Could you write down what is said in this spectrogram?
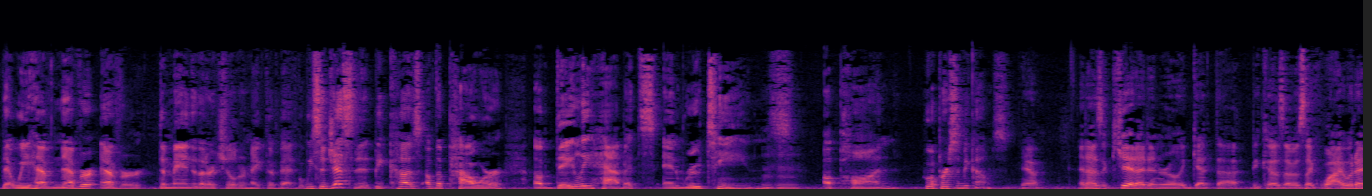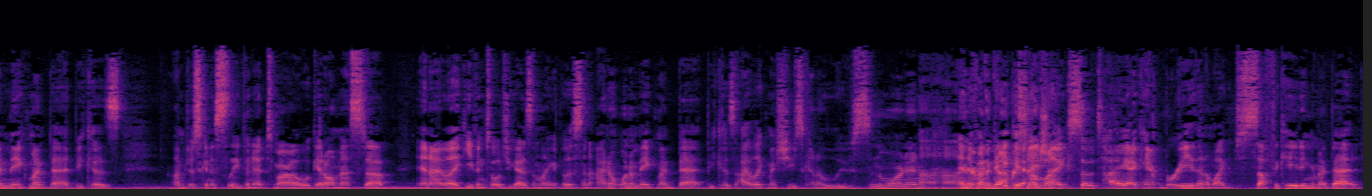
that we have never ever demanded that our children make their bed, but we suggested it because of the power of daily habits and routines Mm-hmm. upon who a person becomes. Yeah. And as a kid, I didn't really get that because I was like, why would I make my bed? Because I'm just gonna sleep in it tomorrow. We'll get all messed up. And I like even told you guys, I'm like, listen, I don't want to make my bed because I like my sheets kind of loose in the morning. Uh-huh, I And if I make it, I'm like so tight, I can't breathe, and I'm like suffocating in my bed.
